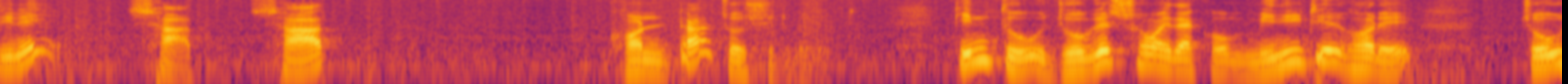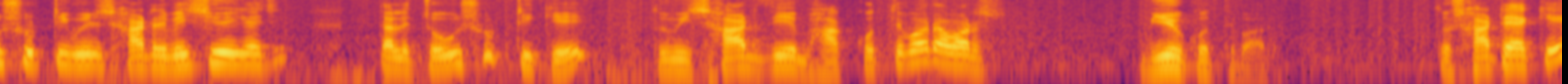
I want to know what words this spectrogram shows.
তিনে সাত সাত ঘণ্টা চৌষট্টি মিনিট। কিন্তু যোগের সময় দেখো, মিনিটের ঘরে চৌষট্টি মিনিট ষাটের বেশি হয়ে গেছে। তাহলে চৌষট্টিকে তুমি ষাট দিয়ে ভাগ করতে পারো, আবার বিয়োগ করতে পারো। তো ষাট একে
